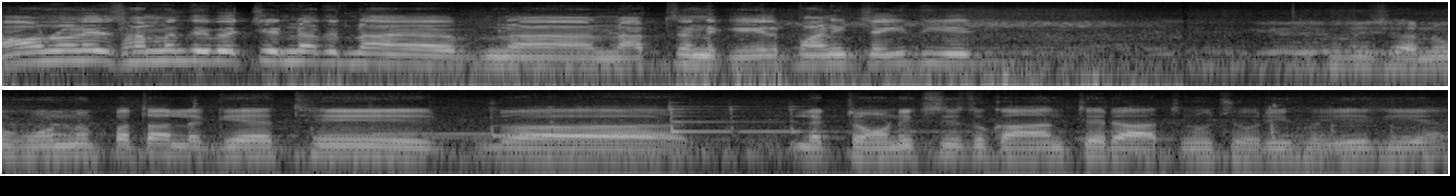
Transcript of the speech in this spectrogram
ਆਉਣ ਵਾਲੇ ਸਮੇਂ ਦੇ ਵਿੱਚ? ਇਹਨਾਂ ਤੇ ਨਾ- ਨਾ- ਨੱਥ ਨਕੇਲ ਪਾਣੀ ਚਾਹੀਦੀ ਹੈ ਜੀ। ਦੇਖੋ ਜੀ ਸਾਨੂੰ ਹੁਣ ਪਤਾ ਲੱਗਿਆ ਇੱਥੇ ਇਲੈਕਟ੍ਰੋਨਿਕਸ ਦੀ ਦੁਕਾਨ ਤੇ ਰਾਤ ਨੂੰ ਚੋਰੀ ਹੋਈ ਹੈਗੀ ਆ।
